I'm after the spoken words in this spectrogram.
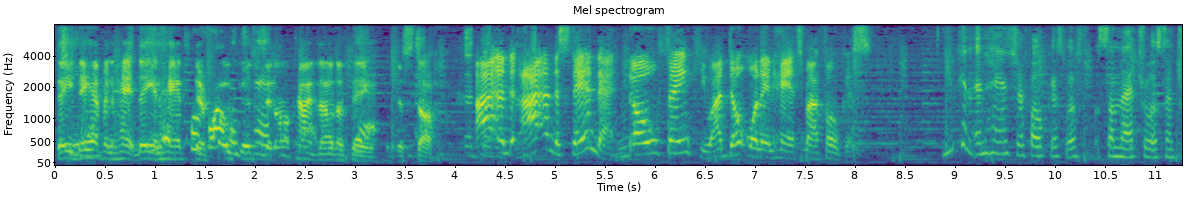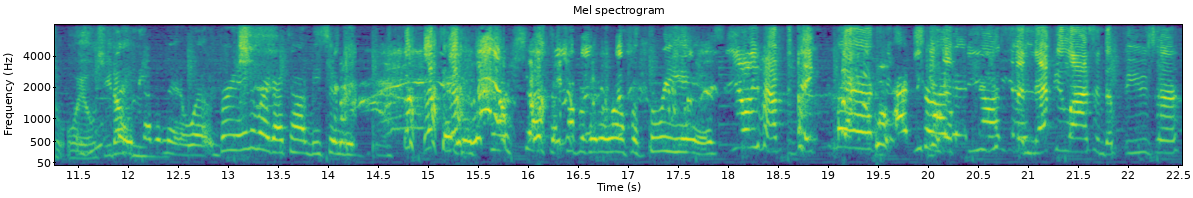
they they haven't had they enhanced their focus and all kinds of other things Yeah. with this stuff. I und- I understand that. No, thank you. I don't want to enhance my focus. You can enhance your focus with some natural essential oils. You say don't need. peppermint oil. Bernie, ain't nobody got time to be sitting there taking four shots of peppermint oil for three years. You don't even have to take. Man, I You tried that you get a nebulizing diffuser.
